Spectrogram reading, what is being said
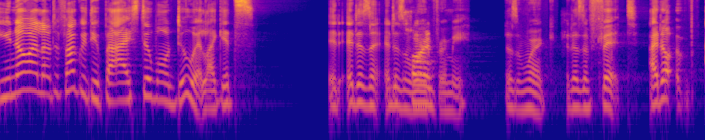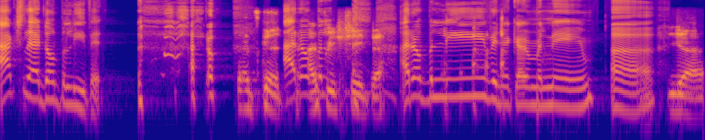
You know I love to fuck with you, but I still won't do it. Like it's it, it doesn't it doesn't work for me. It doesn't work. It doesn't fit. I don't actually I don't believe it. don't, That's good. I don't I appreciate that. I don't believe in your government name. Uh Yeah.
